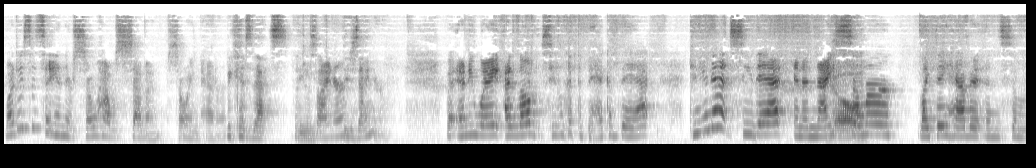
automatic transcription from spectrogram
What does it say in there? Sew House Seven sewing pattern? Because that's The designer? The designer. But anyway, I love. See, look at the back of that. Can you not see that in a nice No. summer? Like they have it in some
